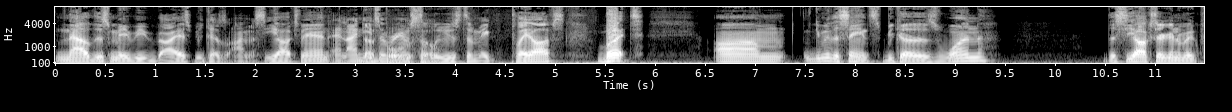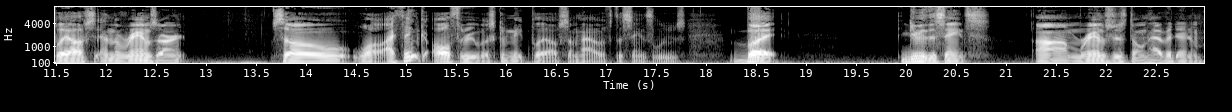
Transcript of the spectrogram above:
now this may be biased because I'm a Seahawks fan and I need That's the Rams to lose to make playoffs. But um, give me the Saints because one, the Seahawks are going to make playoffs and the Rams aren't. So, well, I think all three of us could make playoffs somehow if the Saints lose. But give me the Saints. Um, Rams just don't have it in them.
